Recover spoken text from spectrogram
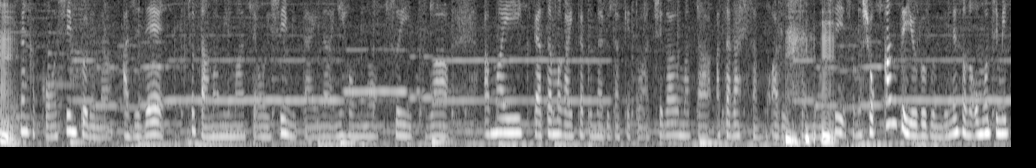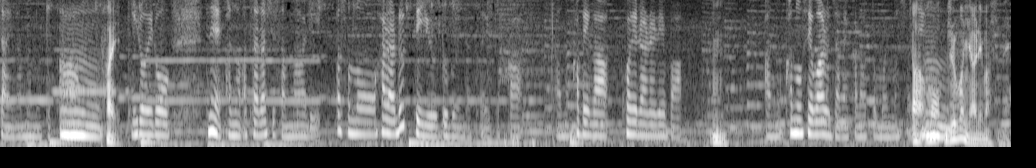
うん。なんかこうシンプルな味でちょっと甘みもあって美味しいみたいな日本のスイーツは甘いくて頭が痛くなるだけとは違うまた新しさもあると思うし、その食感っていう部分でねそのお餅みたいなものとか、うん。はい。いろいろねあの新しさもあり、まあ、そのハラルっていう部分だったりとかあの壁が越えられればうん。あの可能性はあるんじゃないかなと思いましたね。あもう十分にありますね。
